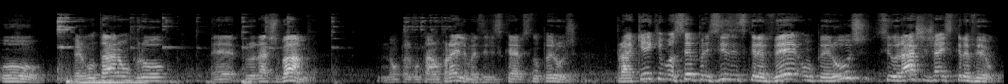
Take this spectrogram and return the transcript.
O, perguntaram pro, é, pro Rashbam, não perguntaram para ele, mas ele escreve isso no Perush. Para que que você precisa escrever um Perush se o Rashi já escreveu?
